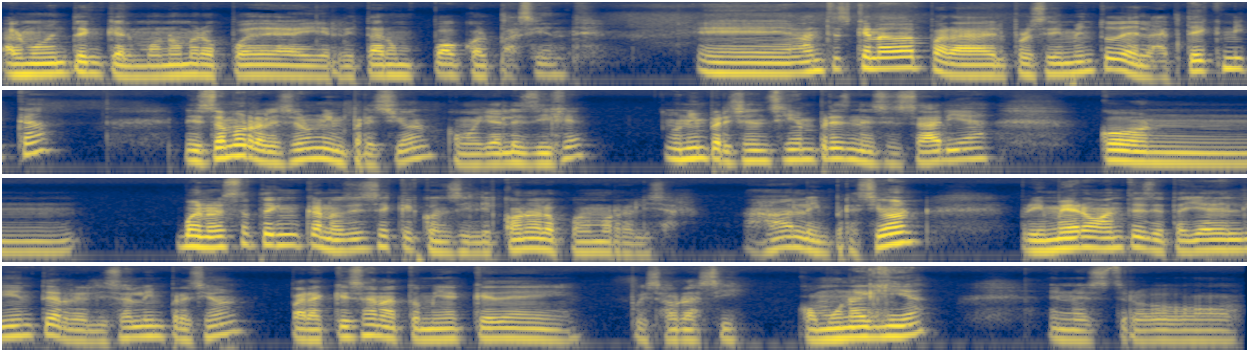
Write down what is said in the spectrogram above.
al momento en que el monómero puede irritar un poco al paciente. Eh, antes que nada, para el procedimiento de la técnica, necesitamos realizar una impresión, como ya les dije. Una impresión siempre es necesaria con... Bueno, esta técnica nos dice que con silicona lo podemos realizar. Ajá, la impresión. Primero, antes de tallar el diente, realizar la impresión para que esa anatomía quede, pues ahora sí, como una guía en nuestro,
